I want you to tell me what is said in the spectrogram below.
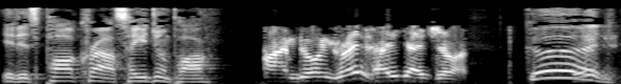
It is Paul Krause. How you doing, Paul? I'm doing great. How you guys doing? Good. Good.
